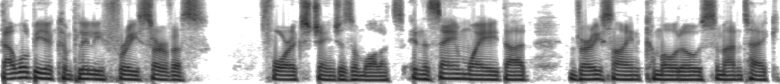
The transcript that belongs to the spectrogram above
That will be a completely free service for exchanges and wallets in the same way that VeriSign, Comodo, Symantec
